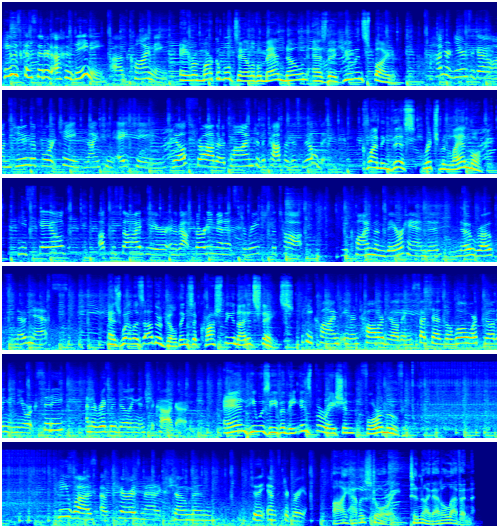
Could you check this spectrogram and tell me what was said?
He was considered a Houdini of climbing. A remarkable tale of a man known as the human spider. 100 years ago, on June the 14th, 1918, Bill Strother climbed to the top of this building. Climbing this Richmond landmark. He scaled up the side here in about 30 minutes to reach the top. He climbed them barehanded, no ropes, no nets. As well as other buildings across the United States. He climbed even taller buildings, such as the Woolworth Building in New York City and the Wrigley Building in Chicago. And he was even the inspiration for a movie. He was a charismatic showman to the nth degree. I have a story tonight at 11.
